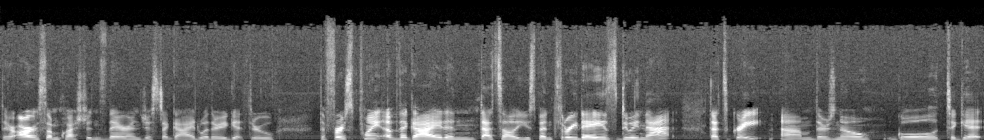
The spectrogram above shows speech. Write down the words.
there are some questions there and just a guide, whether you get through the first point of the guide and that's all you spend three days doing that. That's great. Um, there's no goal to get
